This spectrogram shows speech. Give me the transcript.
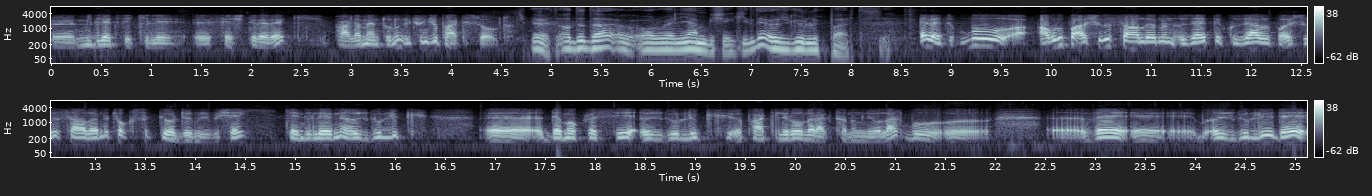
e, milletvekili e, seçtirerek parlamentonun üçüncü partisi oldu. Evet adı da Orwellian bir şekilde Özgürlük Partisi. Evet bu Avrupa aşırı sağlarının özellikle Kuzey Avrupa aşırı sağlarında çok sık gördüğümüz bir şey. Kendilerine özgürlük, e, demokrasi, özgürlük partileri olarak tanımlıyorlar. Bu e, e, ve e, özgürlüğü de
